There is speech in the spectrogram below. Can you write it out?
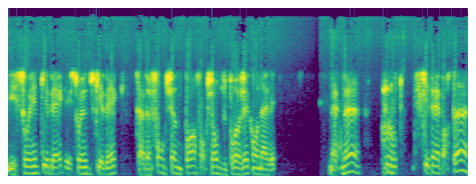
les citoyens de Québec, les citoyens du Québec, ça ne fonctionne pas en fonction du projet qu'on avait. Maintenant, ce qui est important,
